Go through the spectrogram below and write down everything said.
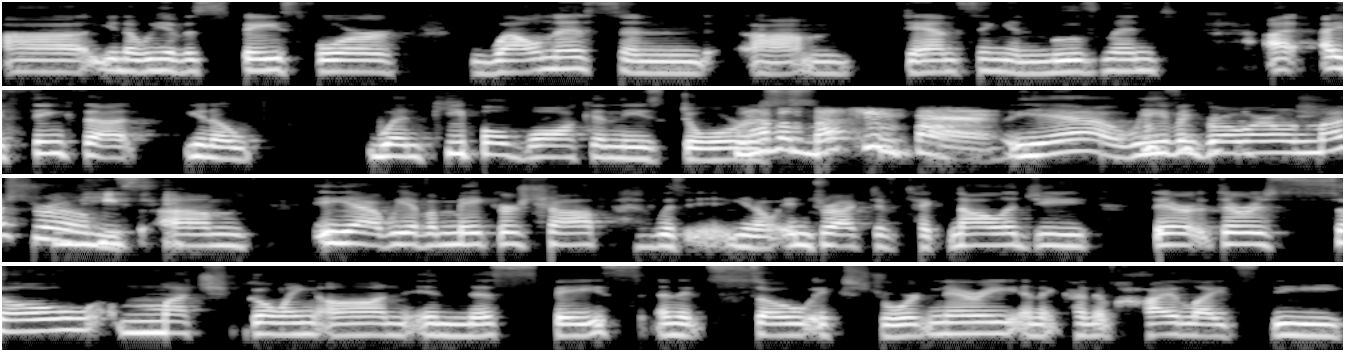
Uh, you know, we have a space for wellness and um, dancing and movement. I, I think that, you know, when people walk in these doors, we have a mushroom farm. Yeah, we even grow our own mushrooms. Um, yeah, we have a maker shop with you know interactive technology. There, there is so much going on in this space, and it's so extraordinary, and it kind of highlights the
